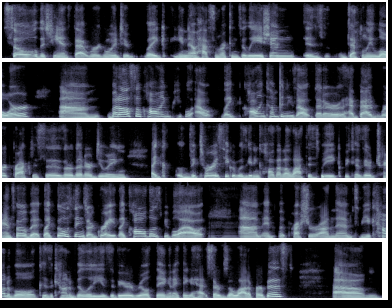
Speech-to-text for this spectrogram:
So the chance that we're going to, like, you know, have some reconciliation is definitely lower um, but also calling people out, like calling companies out that are have bad work practices or that are doing like Victoria's Secret was getting called out a lot this week because they're transphobic. Like those things are great. Like call those people out mm-hmm. um, and put pressure on them to be accountable because accountability is a very real thing, and I think it ha- serves a lot of purpose. Um,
